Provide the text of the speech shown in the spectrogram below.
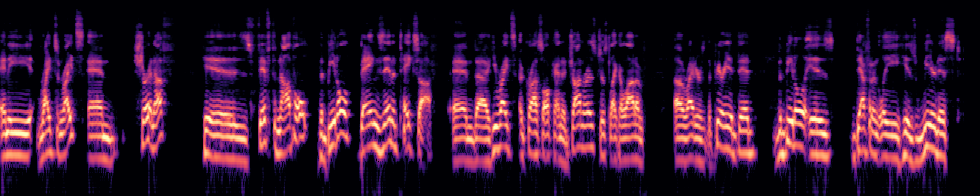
And he writes and writes and sure enough, his fifth novel, The Beetle, bangs in and takes off. And uh, he writes across all kind of genres, just like a lot of uh, writers of the period did. The Beetle is definitely his weirdest,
